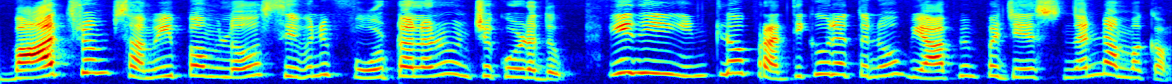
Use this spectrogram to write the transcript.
బాత్రూమ్ సమీపంలో శివుని ఫోటోలను ఉంచకూడదు. ఇది ఇంట్లో ప్రతికూలతను వ్యాపింపజేస్తుందని నమ్మకం.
